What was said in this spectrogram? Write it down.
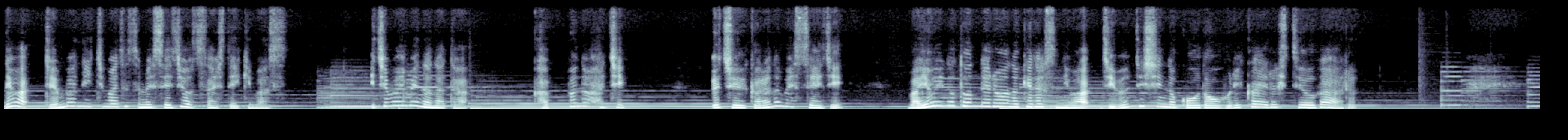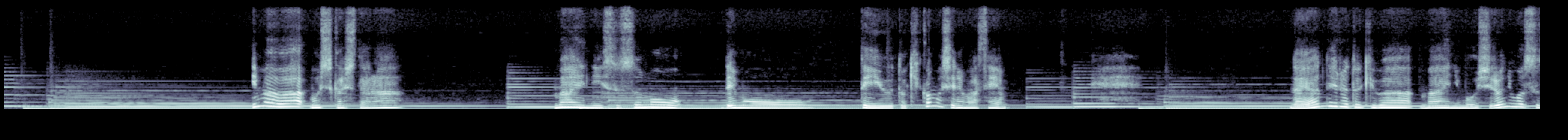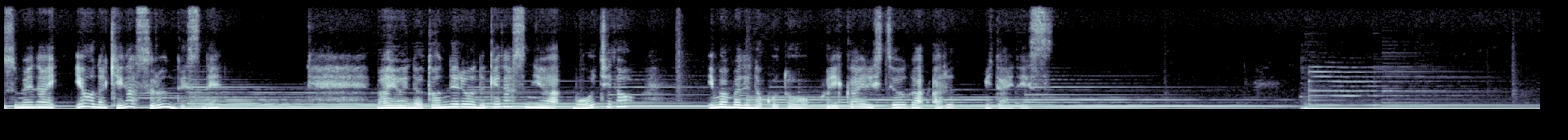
では順番に1枚ずつメッセージをお伝えしていきます。1枚目のあなたカップの8宇宙からのメッセージ。迷いのトンネルを抜け出すには自分自身の行動を振り返る必要がある。今はもしかしたら前に進もうでもっていう時かもしれません。悩んでいる時は前にも後ろにも進めないような気がするんですね。迷いのトンネルを抜け出すにはもう一度今までのことを振り返る必要があるみたいです。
